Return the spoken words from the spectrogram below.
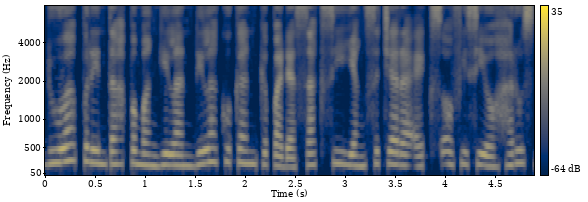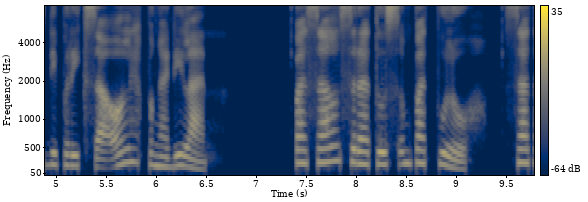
2. Perintah pemanggilan dilakukan kepada saksi yang secara ex officio harus diperiksa oleh pengadilan. Pasal 140 1.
